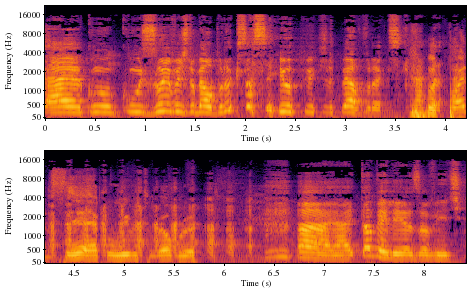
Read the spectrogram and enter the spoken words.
Ah, com, com os uivos do Mel Brooks ou sem uivos do Mel Brooks, cara? Pode ser, é com uivos do Mel Brooks. Ai, ai, então beleza, ouvinte.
